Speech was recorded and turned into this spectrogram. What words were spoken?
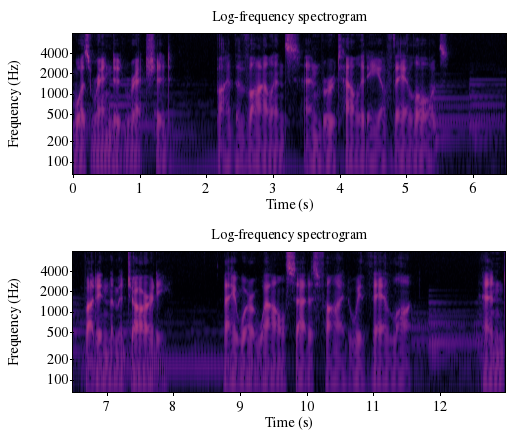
was rendered wretched by the violence and brutality of their lords but in the majority, they were well satisfied with their lot, and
